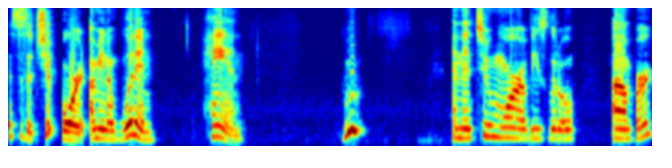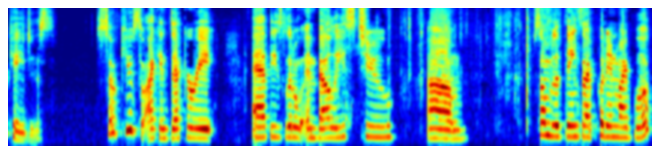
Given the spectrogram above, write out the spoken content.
This is a chipboard. I mean, a wooden hand. Woo. And then two more of these little um, bird cages. So cute. So I can decorate, add these little embellies to um, some of the things I put in my book.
